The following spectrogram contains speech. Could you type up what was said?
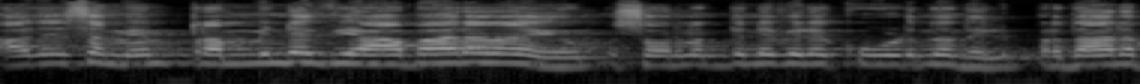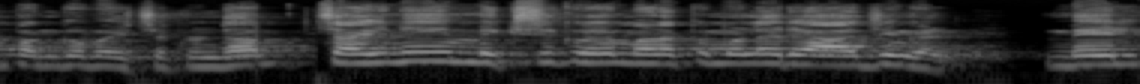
അതേസമയം ട്രംപിന്റെ വ്യാപാര നയവും സ്വർണത്തിന്റെ വില കൂടുന്നതിൽ പ്രധാന പങ്ക് വഹിച്ചിട്ടുണ്ട്. ചൈനയും മെക്സിക്കോയും അടക്കമുള്ള രാജ്യങ്ങൾ മേൽ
